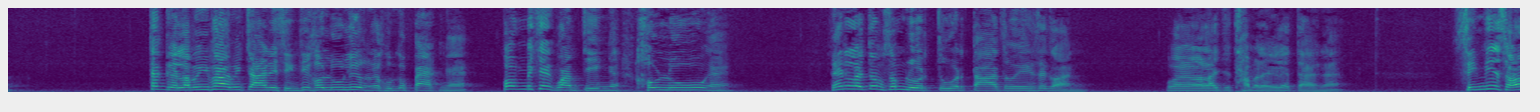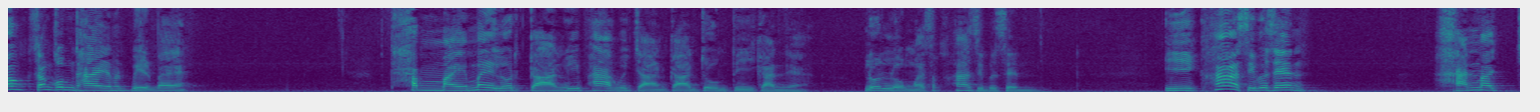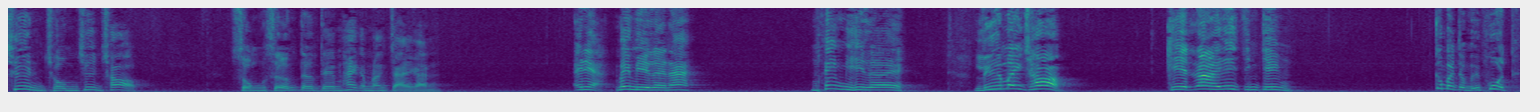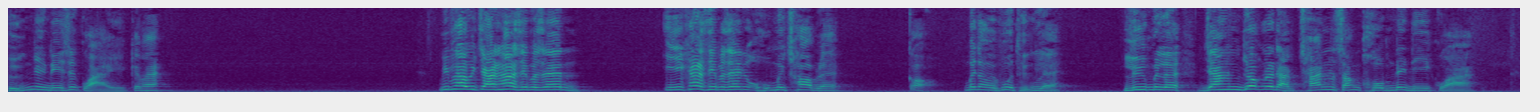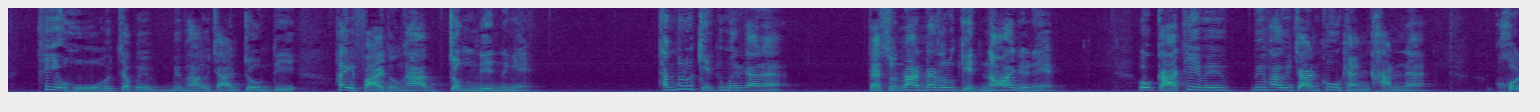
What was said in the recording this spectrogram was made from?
ถ้าเกิดเราไปวิพากษ์วิจารณ์ในสิ่งที่เขารู้เรื่องแล้วคุณก็แป๊กไงเพราะไม่ใช่ความจริงไงเขารู้ไงดังนั้นเราต้องสำรวจตรวจตาตัวเองซะก่อน ว่าเราจะทำอะไรแล้วแต่นะ สิ่งที่สองสังคมไทยเนี่ยมันเปลี่ยนไปทำไมไม่ลดการวิพากษ์วิจารณ์การโจมตีกันเนี่ย ลดลงมาสักห้าสิบเปอร์เซ็นอีกห้าสิบเปอร์เซ็นหันมาชื่นชมชื่นชอบ ส่งเสริมเติมเต็มให้กำลังใจกันไอเนี่ยไม่มีเลยนะ ไม่มีเลย หรือไม่ชอบ เกลียดหน้านี่จริง ๆ ก็ไม่ต้องไปพูดถึงอย่างดีสักกว่าอีกใช่ไหม วิพากษ์วิจารณ์ห้าสิบเปอร์เซ็นอีกห้าสิบเปอร์เซ็นโอ้โหไม่ชอบเลย ก็ไม่ต้องไปพูดถึงเลย ลืมไปเลย ยังยกระดับชั้นสังคมได้ดีกว่า ที่โอ้โหจะไปวิพากษ์วิจารณ์โจมตีให้ฝ่ายตรงข้ามจมดินอย่างนี้ทำธุรกิจก็เหมือนกันน่ะแต่ส่วนมากนักธุรกิจน้อยเดี๋ยวนี้ โอกาสที่วิพากษ์วิจารณ์คู่แข่งขันนะ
